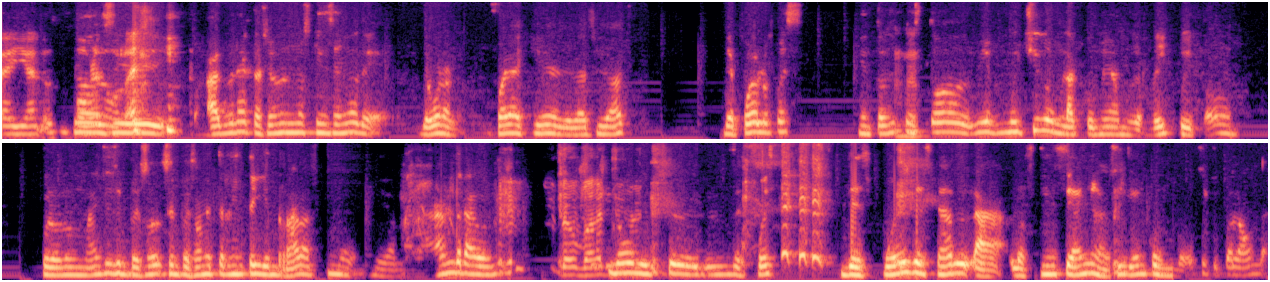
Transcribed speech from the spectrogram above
ahí a los pobres no, sí. una ocasión en unos 15 años de, de bueno, fuera aquí de la ciudad, de pueblo, pues, y entonces, pues todo bien, muy chido, la comida muy rico y todo. Pero no manches, se empezó, se empezó a meter gente bien rara, como Andra, No manches. No, después, después de estar a los 15 años así bien con música y toda la onda,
